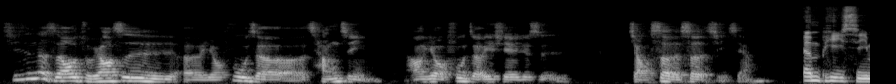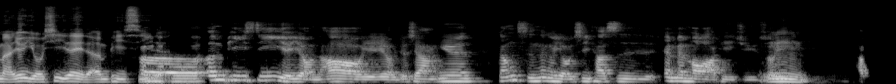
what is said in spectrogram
其实那时候主要是呃有负责场景，然后有负责一些就是角色的设计这样。NPC 嘛，就游戏类的 NPC。呃，NPC 也有，然后也有，就像因为。当时那个游戏它是 MMORPG，所以他们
